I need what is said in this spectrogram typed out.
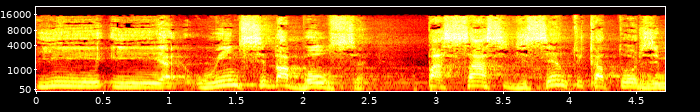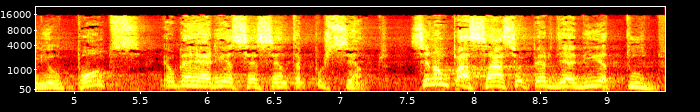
e, e o índice da Bolsa passasse de 114 mil pontos, eu ganharia 60%. Se não passasse, eu perderia tudo.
